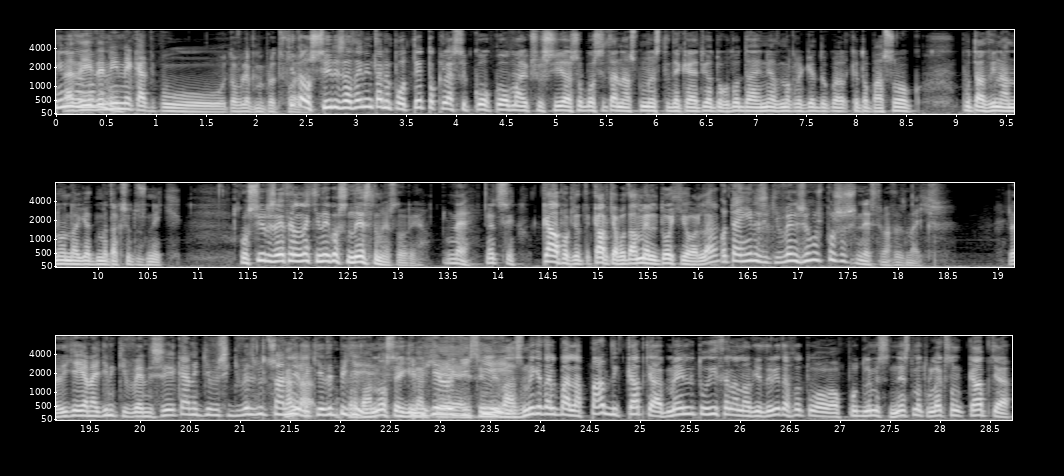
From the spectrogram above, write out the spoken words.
Είναι δηλαδή δεν είναι κάτι που το βλέπουμε πρώτη φορά. Κοίτα, ο ΣΥΡΙΖΑ δεν ήταν ποτέ το κλασικό κόμμα εξουσίας όπως ήταν ας πούμε, στη δεκαετία του 89 Δημοκρατία και το Πασόκ που τα δίναν όλα για τη μεταξύ τους νίκη. Ο ΣΥΡΙΖΑ ήθελε να έχει λίγο συνέστημα ιστορία. Ναι. Έτσι. Κάποιο, κάποια από τα μέλη του, όχι όλα. Όταν γίνει κυβέρνηση όμως, πόσο συνέστημα θες να έχεις; Δηλαδή και για να γίνει κυβέρνηση, έκανε κυβέρνηση με τους Ανέλη και δεν πήγε. Προφανώς έγιναν και λογική. συμβιβασμοί κτλ. Αλλά πάντα κάποια μέλη του ήθελαν να διατηρείται αυτό το, που λέμε συνέστημα, τουλάχιστον κάποια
